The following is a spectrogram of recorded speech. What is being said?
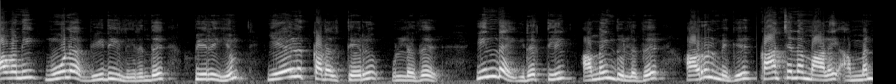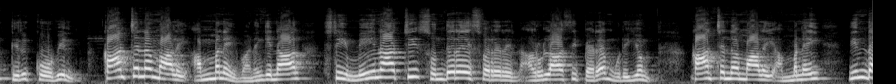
ஆவணி மூல வீதியிலிருந்து பிரியும் ஏழு கடல் தெரு உள்ளது. இந்த இடத்தில் அமைந்துள்ளது அருள்மிகு காஞ்சனமாலை அம்மன் திருக்கோவில். காஞ்சனமாலை அம்மனை வணங்கினால் ஸ்ரீ மீனாட்சி சுந்தரேஸ்வரரின் அருளாசி பெற முடியும். காஞ்சனமாலை அம்மனை இந்த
